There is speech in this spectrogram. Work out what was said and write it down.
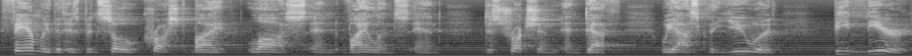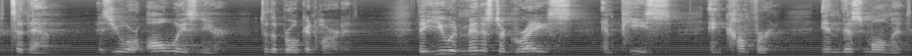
family that has been so crushed by loss and violence and destruction and death, we ask that you would be near to them as you are always near to the brokenhearted. That you would minister grace and peace and comfort in this moment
